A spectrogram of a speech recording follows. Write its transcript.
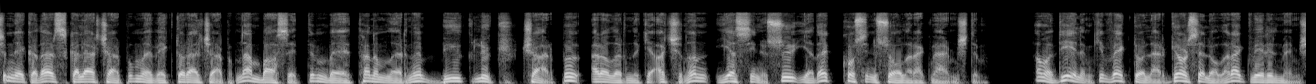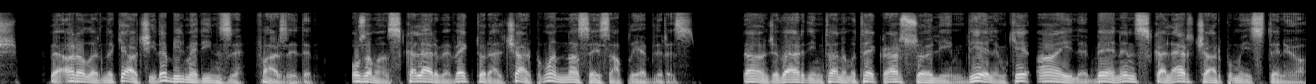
Şimdiye kadar skaler çarpım ve vektörel çarpımdan bahsettim ve tanımlarını büyüklük çarpı aralarındaki açının ya sinüsü ya da kosinüsü olarak vermiştim. Ama diyelim ki vektörler görsel olarak verilmemiş ve aralarındaki açıyı da bilmediğinizi farz edin. O zaman skaler ve vektörel çarpımı nasıl hesaplayabiliriz? Daha önce verdiğim tanımı tekrar söyleyeyim. Diyelim ki a ile b'nin skaler çarpımı isteniyor.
